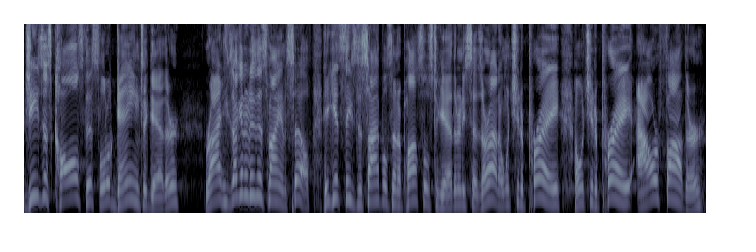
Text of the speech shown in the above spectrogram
Jesus calls this little gang together right? He's not going to do this by himself. He gets these disciples and apostles together and he says, All right, I want you to pray. I want you to pray, Our Father,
